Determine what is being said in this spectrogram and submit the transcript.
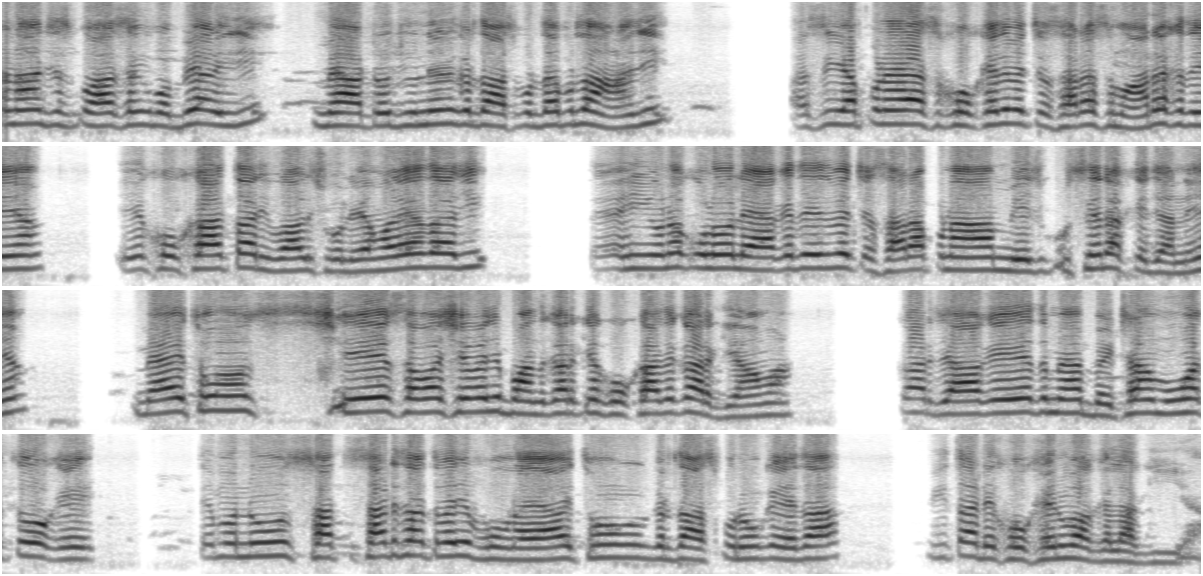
ਨਾਂ ਜਸਪਾਲ ਸਿੰਘ ਬੱਬੇ ਵਾਲੀ ਜੀ, ਮੈਂ ਆਟੋ ਯੂਨੀਅਨ ਗੁਰਦਾਸਪੁਰ ਦਾ ਪ੍ਰਧਾਨ ਹਾਂ ਜੀ। ਅਸੀਂ ਆਪਣੇ ਇਸ ਖੋਖੇ ਦੇ ਵਿੱਚ ਸਾਰਾ ਸਮਾਨ ਰੱਖਦੇ ਹਾਂ ਇਹ ਖੋਖਾ ਧਾਰੀਵਾਲ ਛੋਲਿਆਂ ਵਾਲਿਆਂ ਦਾ ਜੀ। ਤੇ ਅਸੀਂ ਉਹਨਾਂ ਕੋਲੋਂ ਲੈ ਕੇ ਤੇ ਇਹਦੇ ਵਿੱਚ ਸਾਰਾ ਆਪਣਾ ਮੇਜ਼ ਕੁਰਸੀਆਂ ਰੱਖ ਕੇ ਜਾਂਦੇ ਹਾਂ। ਮੈਂ ਇਥੋਂ 6 ਸਵਾ ਛੇ ਵਜੇ ਬੰਦ ਕਰਕੇ ਖੋਖਾ ਦੇ ਘਰ ਗਿਆ ਵਾਂ। ਘਰ ਜਾ ਕੇ ਤੇ ਮੈਂ ਬੈਠਾ ਮੂੰਹ ਹੱਥ ਧੋ ਕੇ ਤੇ ਮੈਨੂੰ 7 7:30 ਵਜੇ ਫੋਨ ਆਇਆ ਇਥੋਂ ਗੁਰਦਾਸਪੁਰੋਂ ਕਿਸੇ ਦਾ ਵੀ ਤੁਹਾਡੇ ਖੋਖੇ ਨੂੰ ਅੱਗ ਲੱਗੀ ਆ।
